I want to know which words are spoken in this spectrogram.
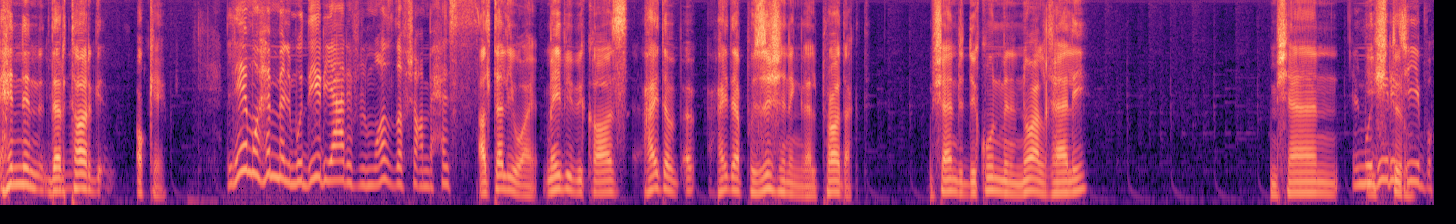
هن their target أوكي. ليه مهم المدير يعرف الموظف شو عم بحس؟ I'll tell you why. Maybe because هيدا هيدا positioning لل product مشان بده يكون من النوع الغالي مشان المدير يشتروا. يجيبه.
